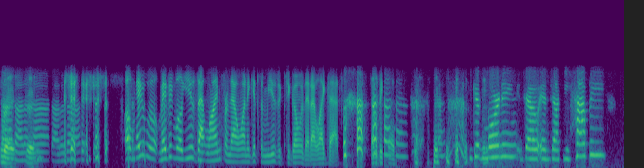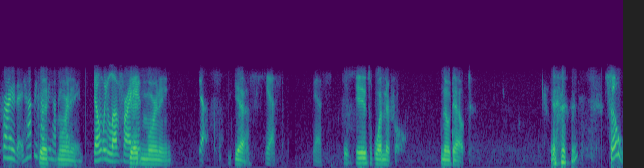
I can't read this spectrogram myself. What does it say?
Right, oh, maybe we'll maybe we'll use that line from that one and get some music to go with it. I like that. That'll be good. Good morning, Joe and Jackie. Happy Friday. Happy, happy, Good happy morning. Friday. Don't we love Fridays? Good morning. Yes. Yes, Yes. Yes. it is wonderful, no doubt. so,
